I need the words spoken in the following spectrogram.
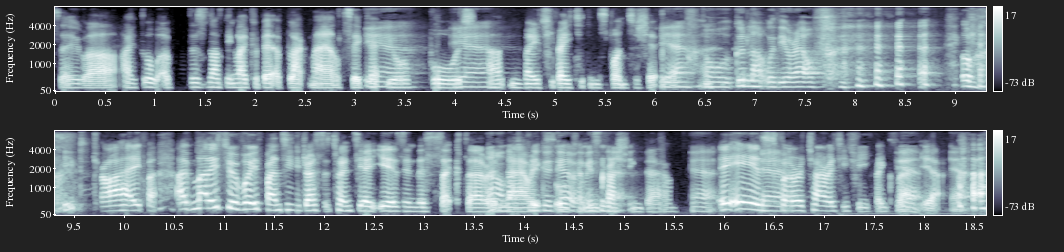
so uh, I thought uh, there's nothing like a bit of blackmail to get yeah, your board yeah. uh, motivated in sponsorship. Yeah. Oh, good luck with your elf. oh, I I've managed to avoid fancy dress for 28 years in this sector, oh, and now it's all going, coming crashing it? down. Yeah, it is yeah. for a charity chief exec. Yeah, yeah. yeah.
